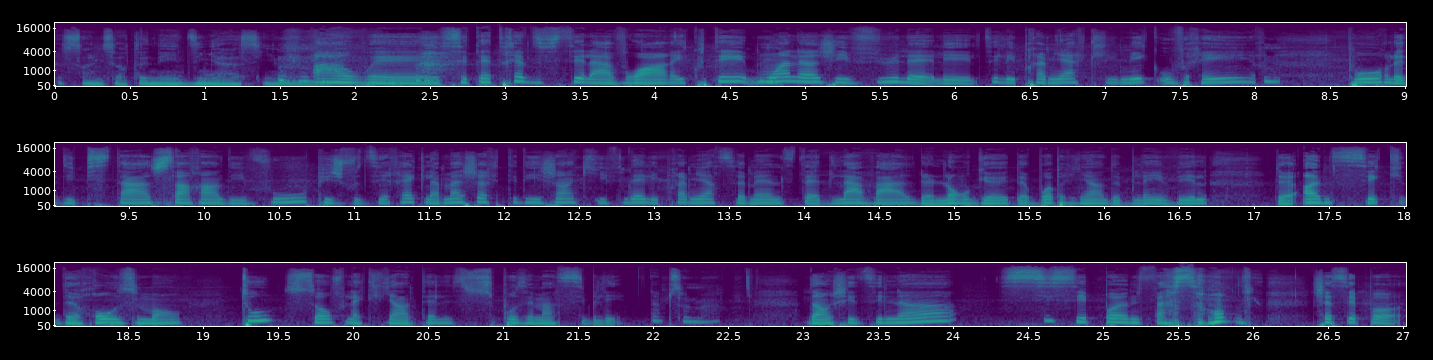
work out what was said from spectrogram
Je sens une certaine indignation. Ah ouais, c'était très difficile à voir. Écoutez, moi, là, j'ai vu le- les, tu sais, les premières cliniques ouvrir Mm. Pour le dépistage sans rendez-vous. Puis je vous dirais que la majorité des gens qui venaient les premières semaines, c'était de Laval, de Longueuil, de Boisbriand, de Blainville, de Huntsic, de Rosemont, tout sauf la clientèle supposément ciblée. Absolument. Donc, j'ai dit là, si c'est pas une façon, je sais pas,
